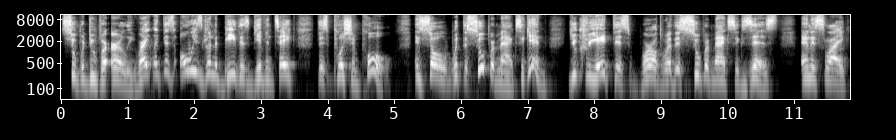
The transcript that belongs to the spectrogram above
super duper early, right? Like there's always gonna be this give and take, this push and pull. And so with the Supermax, again, you create this world where this Supermax exists, and it's like,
